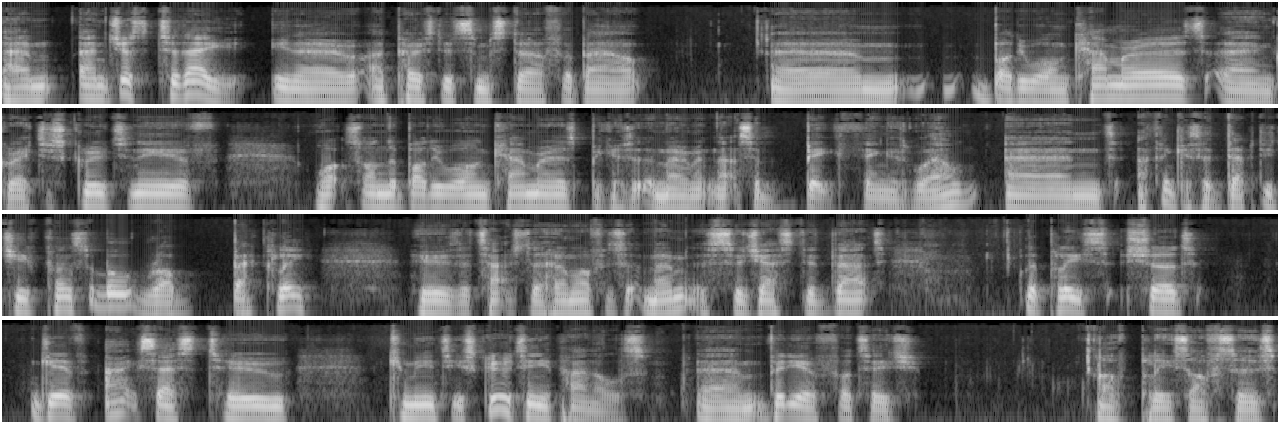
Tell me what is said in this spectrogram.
Um, and just today, you know, I posted some stuff about um, body worn cameras and greater scrutiny of what's on the body worn cameras because at the moment that's a big thing as well. And I think it's a deputy chief constable, Rob Beckley, who's attached to the Home Office at the moment, has suggested that the police should give access to community scrutiny panels, um, video footage of police officers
